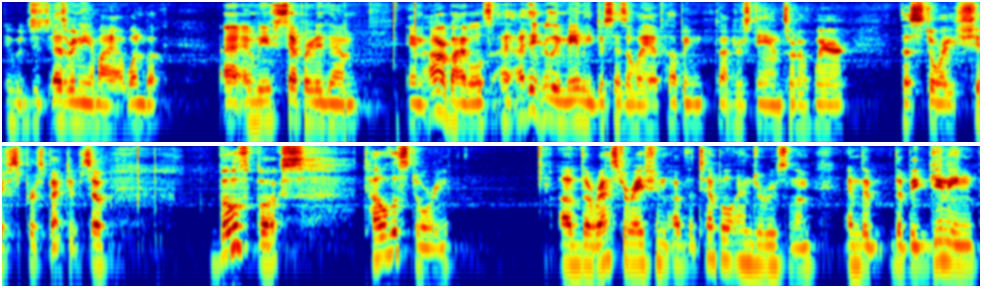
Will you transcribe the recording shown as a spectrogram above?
It was just Ezra and Nehemiah, one book. Uh, and we've separated them in our Bibles, I, I think really mainly just as a way of helping to understand sort of where the story shifts perspective. So both books tell the story of the restoration of the temple in Jerusalem and the, the beginning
